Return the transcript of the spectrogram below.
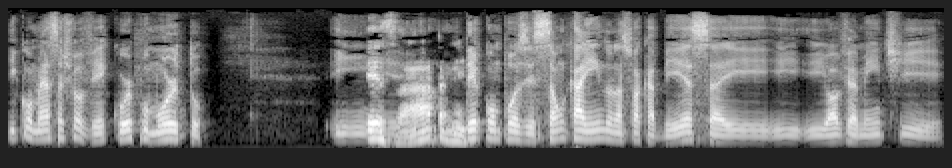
e começa a chover corpo morto. Em, Exatamente. Em decomposição caindo na sua cabeça e, e, e obviamente.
